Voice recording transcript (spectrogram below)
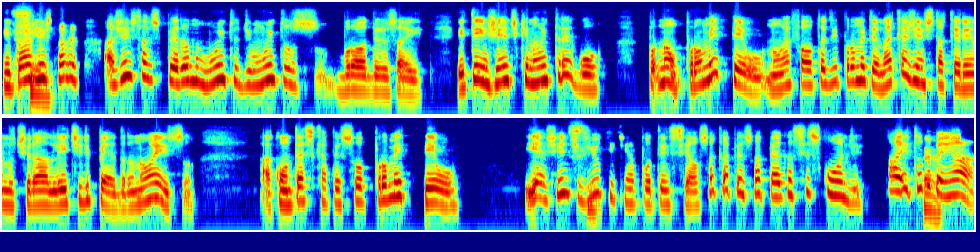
Então Sim. a gente estava esperando muito de muitos brothers aí. E tem gente que não entregou. Não, prometeu, não é falta de prometer. Não é que a gente está querendo tirar leite de pedra, não é isso. Acontece que a pessoa prometeu. E a gente Sim. viu que tinha potencial, só que a pessoa pega e se esconde. Aí tudo é. bem, ah,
